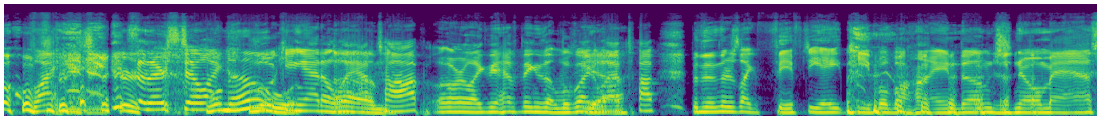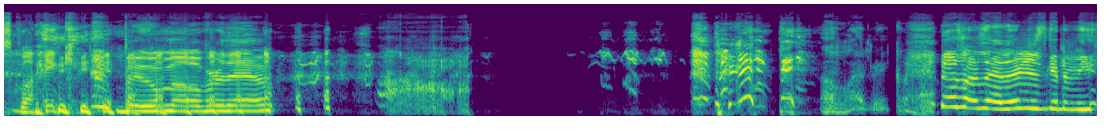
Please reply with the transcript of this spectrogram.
Oh, Like, sure. so they're still like Well, no, looking at a um, laptop, or like they have things that look like a laptop, but then there's like 58 people behind them, just no mask, like boom over them. That's what I'm saying. They're just gonna be.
